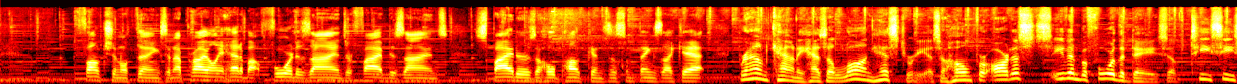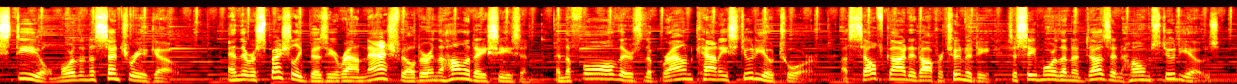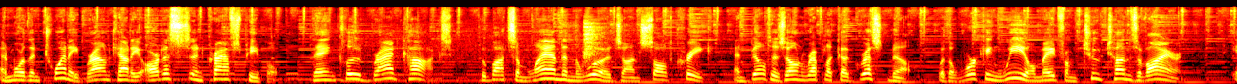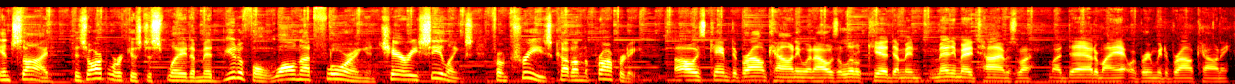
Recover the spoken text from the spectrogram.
functional things. And I probably only had about four designs or five designs spiders, a whole pumpkins, and some things like that. Brown County has a long history as a home for artists even before the days of T.C. Steele more than a century ago. And they're especially busy around Nashville during the holiday season. In the fall, there's the Brown County Studio Tour, a self guided opportunity to see more than a dozen home studios and more than 20 Brown County artists and craftspeople. They include Brad Cox, who bought some land in the woods on Salt Creek and built his own replica grist mill with a working wheel made from two tons of iron. Inside, his artwork is displayed amid beautiful walnut flooring and cherry ceilings from trees cut on the property. I always came to Brown County when I was a little kid. I mean, many, many times my, my dad or my aunt would bring me to Brown County.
